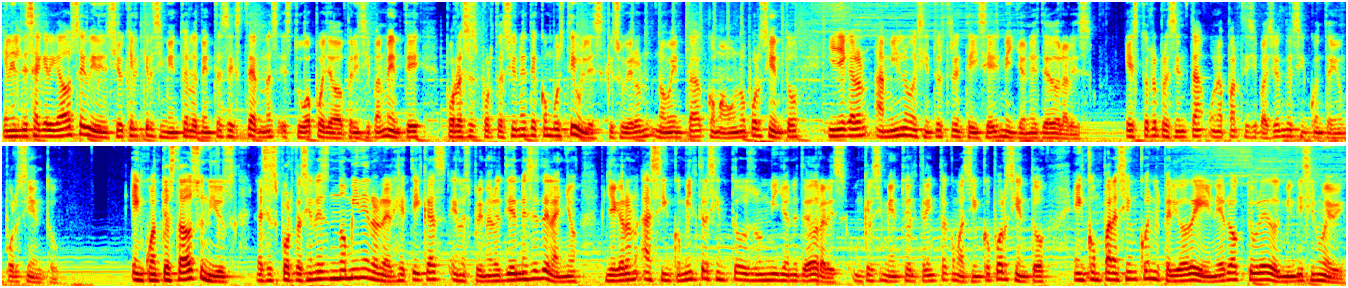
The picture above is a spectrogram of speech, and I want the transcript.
en el desagregado se evidenció que el crecimiento de las ventas externas estuvo apoyado principalmente por las exportaciones de combustibles, que subieron 90,1% y llegaron a 1.936 millones de dólares. Esto representa una participación del 51%. En cuanto a Estados Unidos, las exportaciones no mineroenergéticas en los primeros 10 meses del año llegaron a 5.301 millones de dólares, un crecimiento del 30,5% en comparación con el periodo de enero a octubre de 2019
